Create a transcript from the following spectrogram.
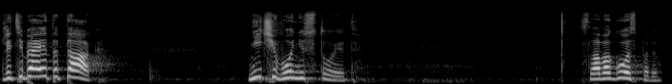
для тебя это так. Ничего не стоит. Слава Господу.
